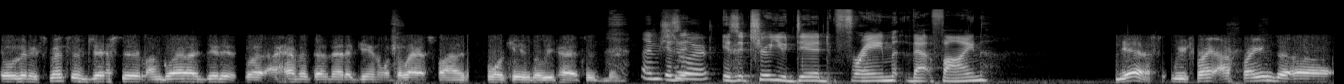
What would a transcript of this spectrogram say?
it was an expensive gesture. I'm glad I did it, but I haven't done that again with the last five four kids that we've had since then. I'm Is sure. it is it true you did frame that fine? Yes, we fra- I framed the uh,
